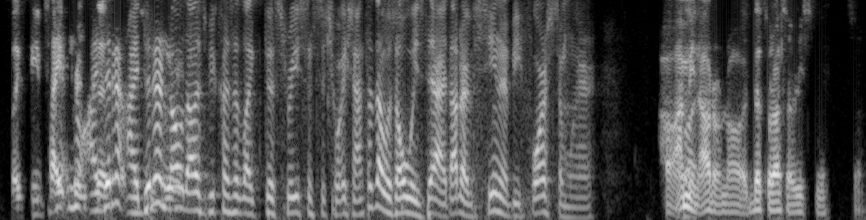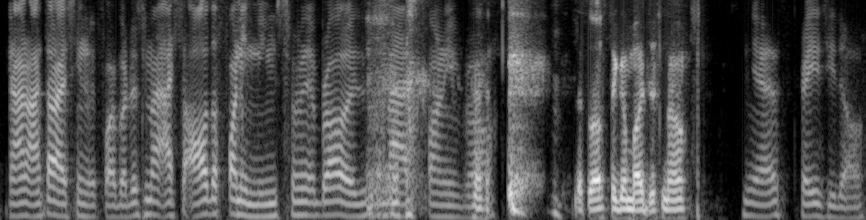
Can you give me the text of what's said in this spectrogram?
It's like seem tight. no, I didn't. I didn't know that was because of like this recent situation. I thought that was always there. I thought I've seen it before somewhere. Oh, I mean, I don't know. That's what I saw recently. So. I, know, I thought I'd seen it before, but it's mad. I saw all the funny memes from it, bro. It's mad funny, bro. That's what I was thinking about just now. Yeah, it's crazy though.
